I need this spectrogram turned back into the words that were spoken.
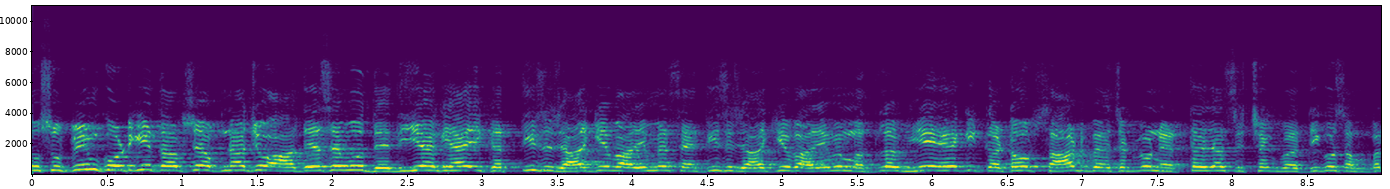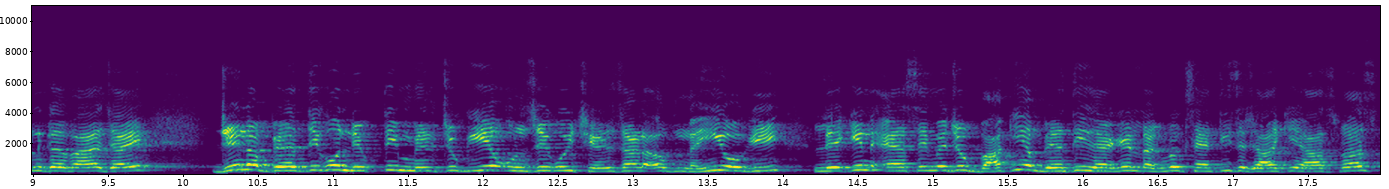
तो सुप्रीम कोर्ट की तरफ़ से अपना जो आदेश है वो दे दिया गया है इकतीस हज़ार के बारे में, सैंतीस हज़ार के बारे में। मतलब ये है कि कट ऑफ़ साठ बैसठ में उनहत्तर हज़ार शिक्षक भर्ती को संपन्न करवाया जाए। जिन अभ्यर्थी को नियुक्ति मिल चुकी है, उनसे कोई छेड़छाड़ अब नहीं होगी। लेकिन ऐसे में जो बाकी अभ्यर्थी रह गए, लगभग सैंतीस हज़ार के आसपास,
